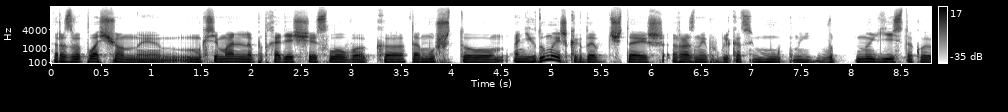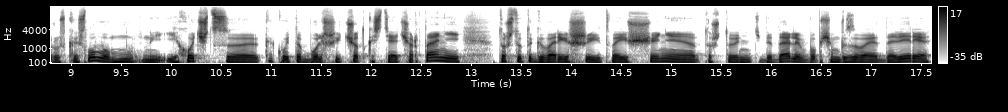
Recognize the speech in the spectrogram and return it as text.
развоплощенные, максимально подходящее слово к тому, что о них думаешь, когда читаешь разные публикации, мутный. Вот, ну, есть такое русское слово мутный, и хочется какой-то большей четкости очертаний. То, что ты говоришь, и твои ощущения, то, что они тебе дали, в общем, вызывает доверие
